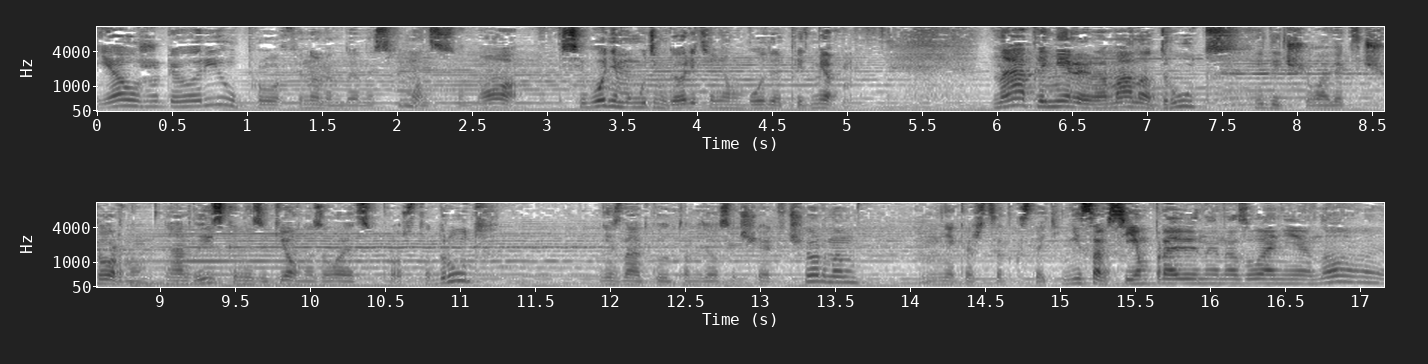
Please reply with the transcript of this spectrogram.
Я уже говорил про феномен Дэна Симмонса, но сегодня мы будем говорить о нем более предметно. На примере романа «Друд» или «Человек в черном». На английском языке он называется просто «Друд». Не знаю, откуда там взялся «Человек в черном». Мне кажется, это, кстати, не совсем правильное название, но...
